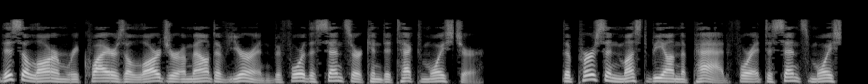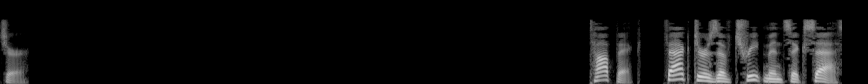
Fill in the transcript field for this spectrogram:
This alarm requires a larger amount of urine before the sensor can detect moisture. The person must be on the pad for it to sense moisture. Topic: Factors of treatment success.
